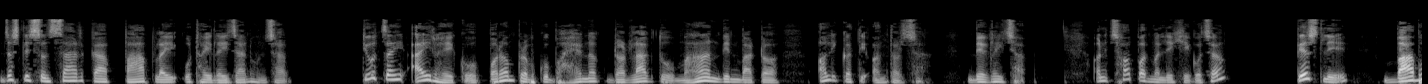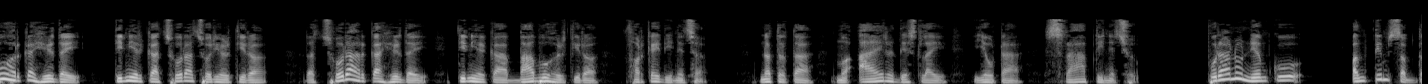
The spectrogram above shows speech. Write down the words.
जसले संसारका पापलाई उठाइ लैजानुहुन्छ त्यो चाहिँ आइरहेको परमप्रभुको भयानक डरलाग्दो महान दिनबाट अलिकति अन्तर छ बेग्लै छ। अनि छ पदमा लेखिएको छ त्यसले बाबुहरूका हृदय तिनीहरूका छोरा छोरीहरूतिर र छोराहरूका हृदय तिनीहरूका बाबुहरूतिर फर्काइदिनेछ। नत्र त म आएर देशलाई एउटा श्राप दिनेछु। पुरानो नियमको अन्तिम शब्द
